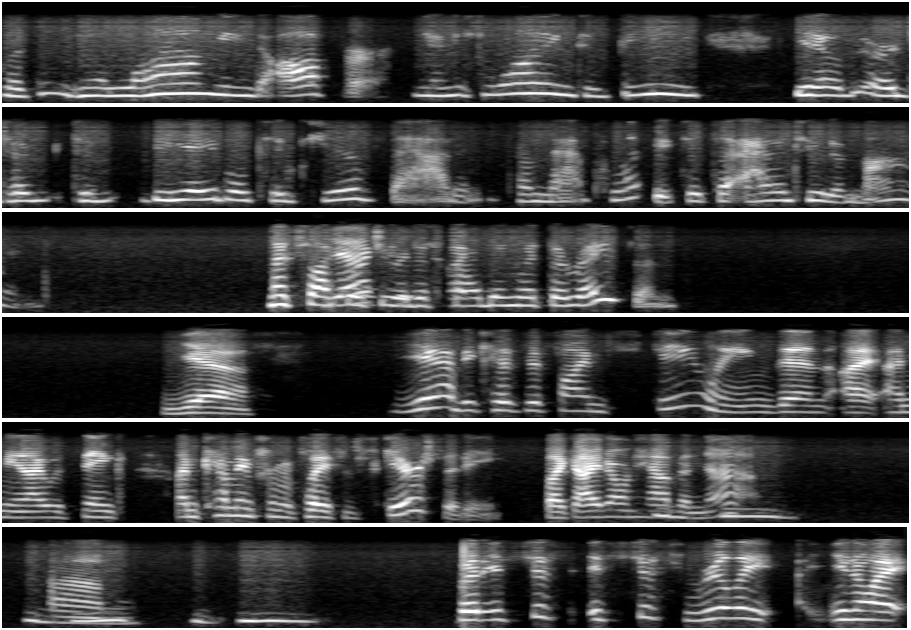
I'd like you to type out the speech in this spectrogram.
was you know, longing to offer, you know, just wanting to be, you know, or to to be able to give that from that place. It's an attitude of mind, much like yeah, what you were describing with the raisins. Yes, yeah, because if I'm stealing, then I, I mean, I would think I'm coming from a place of scarcity, like I don't have mm-hmm. enough. Mm-hmm. Um, mm-hmm but it's just it's just really you know I,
